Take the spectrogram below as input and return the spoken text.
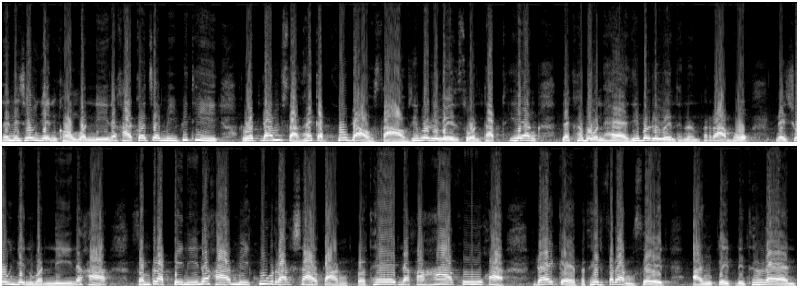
และในช่วงเย็นของวันนี้นะคะ ก็จะมีพิธีรดน้ำสังให้กับคู่บ่าวสาวที่บริเวณสวนทับเที่ยง และขบวนแห่ที่บริเวณถนนพระราม 6 ในช่วงเย็นวันนี้นะคะสำหรับปีนี้นะคะ มีคู่รักชาวต่างประเทศนะคะ 5 คู่ค่ะ ได้แก่ประเทศฝรั่งเศส อังกฤษเนเธอร์แลนด์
